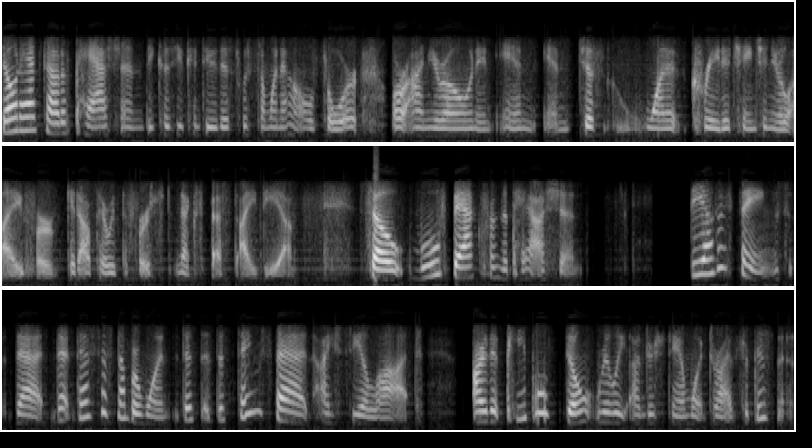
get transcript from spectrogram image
Don't act out of passion because you can do this with someone else or or on your own and and and just want to create a change in your life or get out there with the first next best idea. So move back from the passion. The other things that, that that's just number one. The, the things that I see a lot are that people don't really understand what drives a business.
